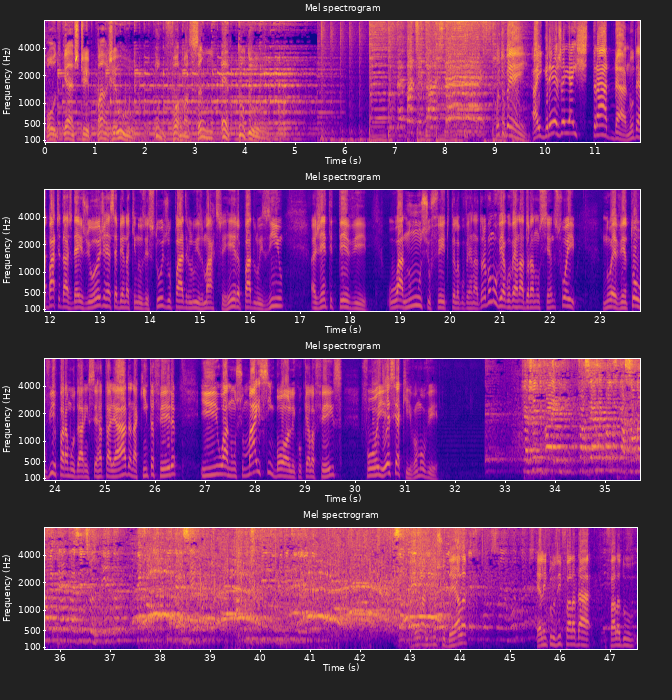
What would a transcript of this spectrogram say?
Podcast Pageu. Informação é tudo. Muito bem, a igreja e a estrada no debate das 10 de hoje, recebendo aqui nos estúdios o padre Luiz Marques Ferreira, padre Luizinho. A gente teve o anúncio feito pela governadora. Vamos ver a governadora anunciando. Isso foi no evento Ouvir para Mudar em Serra Talhada, na quinta-feira. E o anúncio mais simbólico que ela fez foi esse aqui. Vamos ouvir. Que a gente vai fazer a requalificação da VPR 380, defalar de dezembro a distrito de Bitiranga. Aí o anúncio dela. Ela inclusive fala da fala do,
